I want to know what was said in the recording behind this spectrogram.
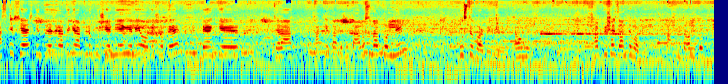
আজকে শেষ। কিন্তু এই জায়গা থেকে আপনি বসিয়ে নিয়ে গেলে ওদের সাথে ব্যাংকের যারা থাকে তাদের সাথে আলোচনা করলে বুঝতে পারবে এবং সব বিষয়ে জানতে পারবে। আসুন তাহলে দেখি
